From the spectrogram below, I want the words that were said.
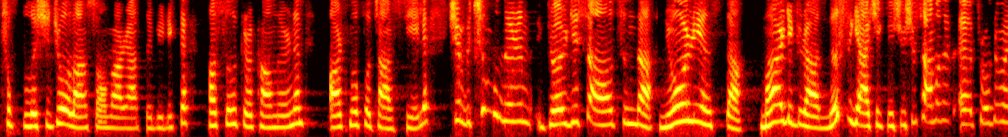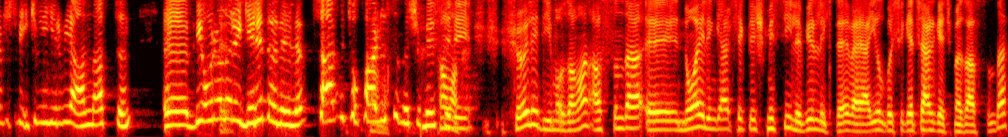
çok bulaşıcı olan son varyantla birlikte hastalık rakamlarının artma potansiyeli. Şimdi bütün bunların gölgesi altında New Orleans'ta Mardi Gras nasıl gerçekleşiyor? Şimdi sen bana e, program öncesi bir 2020'yi anlattın. Ee, bir oralara evet. geri dönelim. Sen bir toparlasana tamam. şu meseleyi. Tamam. Ş şöyle diyeyim o zaman. Aslında e, Noel'in gerçekleşmesiyle birlikte veya yılbaşı geçer geçmez aslında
